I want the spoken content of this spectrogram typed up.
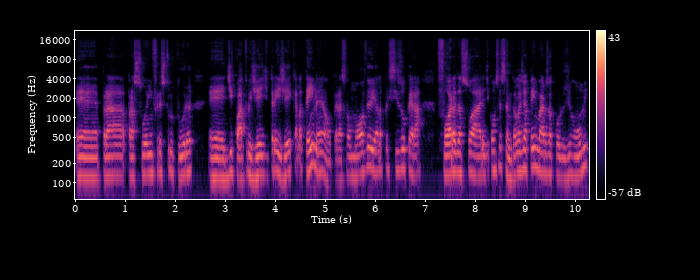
é, para a sua infraestrutura é, de 4G e de 3G que ela tem, né, a operação móvel, e ela precisa operar fora da sua área de concessão. Então, ela já tem vários acordos de roaming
